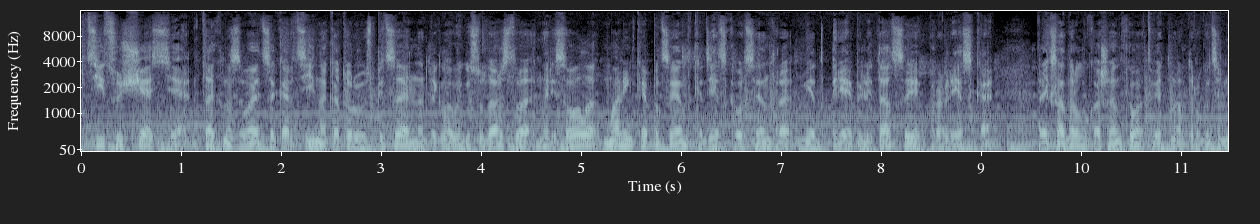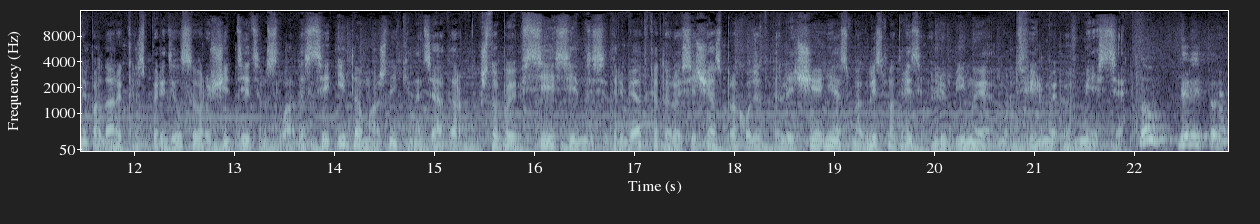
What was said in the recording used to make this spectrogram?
«Птицу счастья». Так называется картина, которую специально для главы государства нарисовала маленькая пациентка детского центра медреабилитации «Пролеска». Александр Лукашенко в ответ на трогательный подарок распорядился вручить детям сладости и домашний кинотеатр, чтобы все 70 ребят, которые сейчас проходят лечение, смогли смотреть любимые мультфильмы вместе. Ну, бери только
